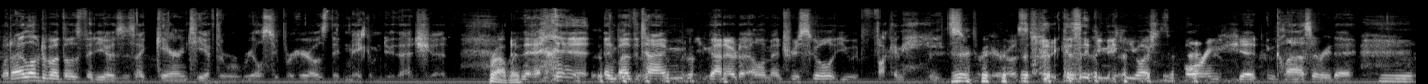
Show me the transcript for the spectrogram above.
What I loved about those videos is I guarantee if there were real superheroes, they'd make them do that shit. Probably. And, then- and by the time you got out of elementary school, you would fucking hate superheroes because they'd be making you watch this boring shit in class every day. Mm.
